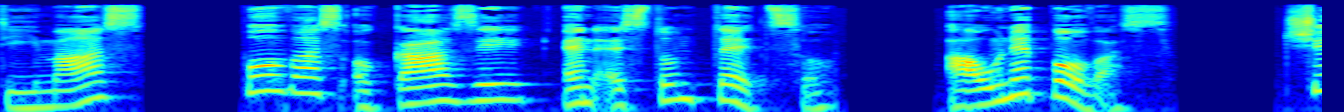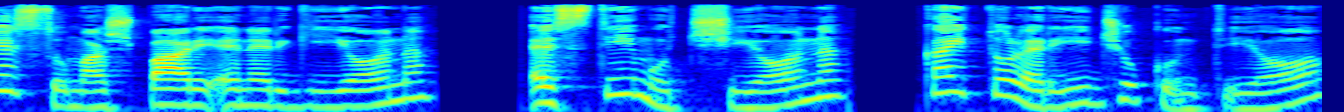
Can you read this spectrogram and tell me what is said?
timas, povas ocasi en estontezzo. Au ne povas. Cesu maspari energion, estimu cion, cae tolerigiu cun tio,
